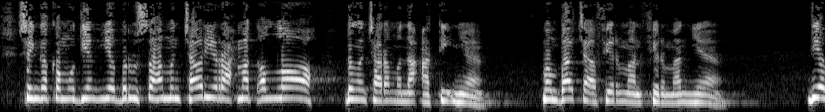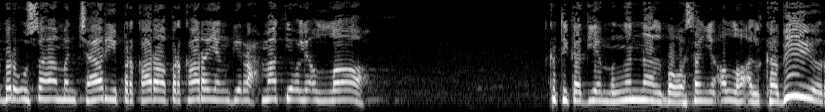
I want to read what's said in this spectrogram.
Sehingga kemudian ia berusaha mencari rahmat Allah dengan cara menaatinya, membaca firman-firmannya. Dia berusaha mencari perkara-perkara yang dirahmati oleh Allah. Ketika dia mengenal bahwasanya Allah Al-Kabir,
